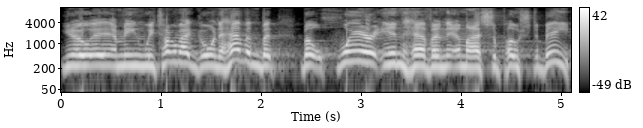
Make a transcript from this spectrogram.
You know, I mean, we talk about going to heaven, but, but where in heaven am I supposed to be?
